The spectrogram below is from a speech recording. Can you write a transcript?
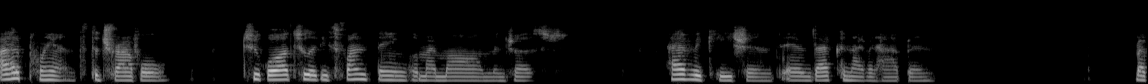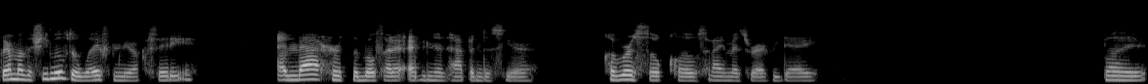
I had plans to travel, to go out to like these fun things with my mom and just have vacations, and that could not even happen. My grandmother, she moved away from New York City, and that hurt the most out of everything that happened this year. Cause we're so close, and I miss her every day. But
